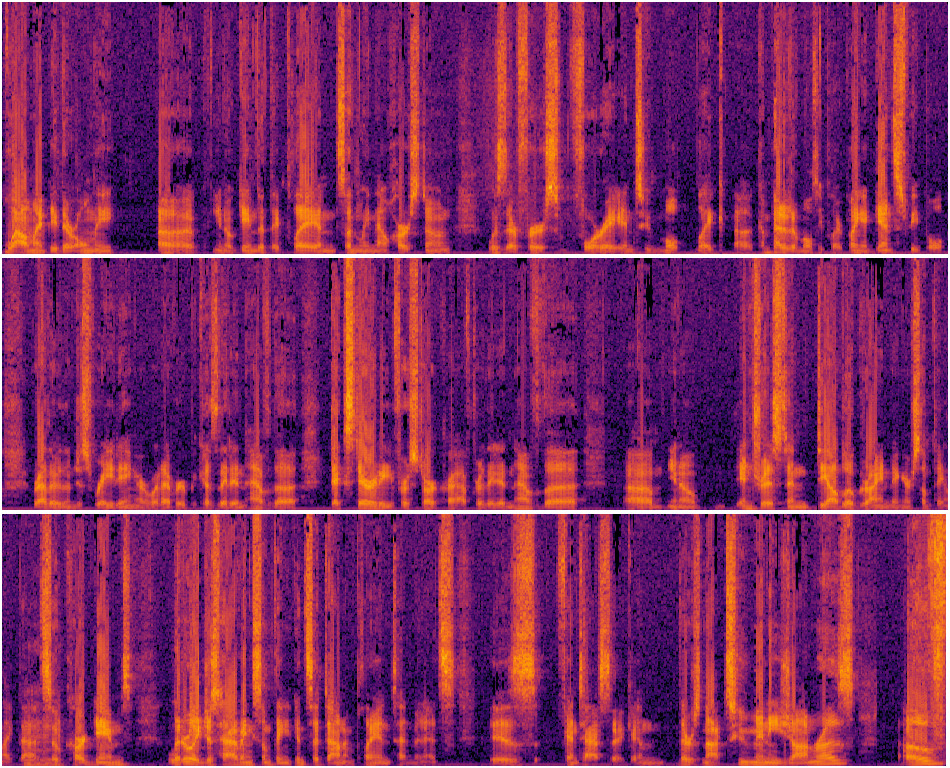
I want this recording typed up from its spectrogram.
WoW might be their only uh, you know game that they play, and suddenly now Hearthstone was their first foray into mul- like uh, competitive multiplayer, playing against people rather than just raiding or whatever, because they didn't have the dexterity for StarCraft or they didn't have the um, you know interest in Diablo grinding or something like that. So card games, literally just having something you can sit down and play in ten minutes is fantastic, and there's not too many genres of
